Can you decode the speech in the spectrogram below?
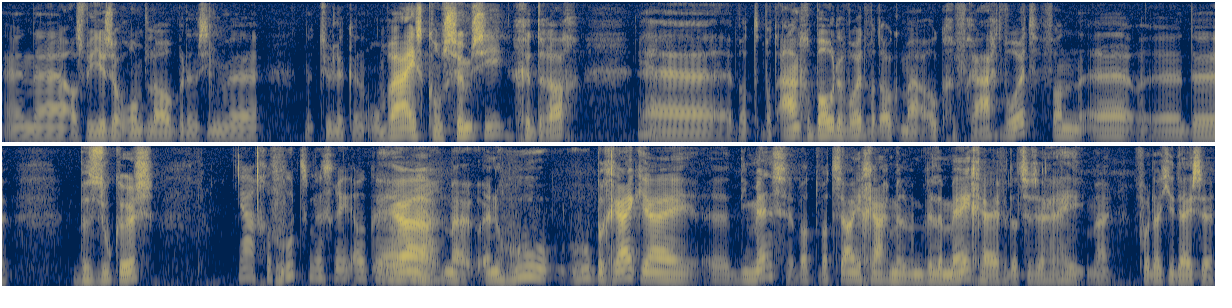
En uh, als we hier zo rondlopen, dan zien we natuurlijk een onwijs consumptiegedrag. Ja. Uh, wat, wat aangeboden wordt, wat ook, maar ook gevraagd wordt van uh, uh, de bezoekers. Ja, gevoed misschien ook wel. Ja, ja, maar en hoe, hoe bereik jij die mensen? Wat, wat zou je graag willen meegeven dat ze zeggen, hé, hey, maar voordat je deze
